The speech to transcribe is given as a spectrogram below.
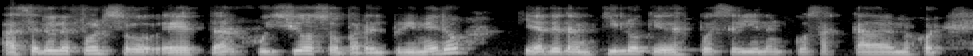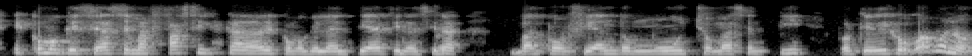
hacer el esfuerzo, estar juicioso para el primero, quédate tranquilo que después se vienen cosas cada vez mejor. Es como que se hace más fácil cada vez, como que la entidad financiera va confiando mucho más en ti, porque dijo, vámonos,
